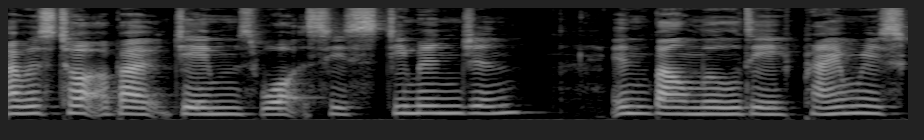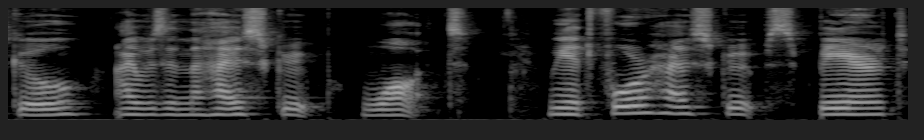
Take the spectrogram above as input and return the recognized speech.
I was taught about James Watts's steam engine. In Balmuildy Primary School, I was in the house group Watt. We had four house groups Baird,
